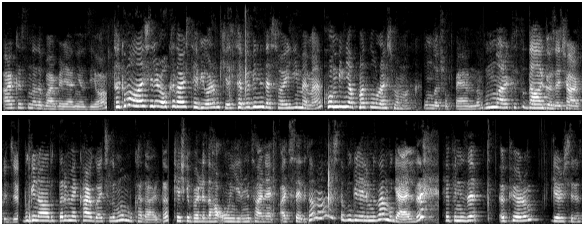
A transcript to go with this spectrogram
Arkasında da Barbarian yazıyor. Takım olan şeyleri o kadar seviyorum ki sebebini de söyleyeyim hemen. Kombin yapmakla uğraşmamak. Bunu da çok beğendim. Bunun arkası daha göze çarpıcı. Bugün aldıklarım ve kargo açılımım bu kadardı. Keşke böyle daha 10-20 tane açsaydık ama işte bugün elimizden bu geldi. Hepinizi öpüyorum. Görüşürüz.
